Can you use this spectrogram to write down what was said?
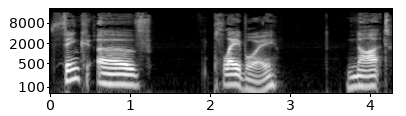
Think of Playboy, not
